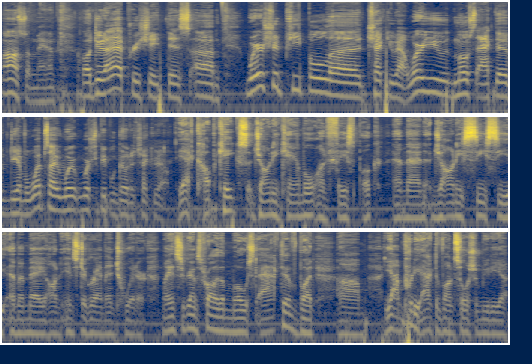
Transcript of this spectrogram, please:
Awesome, man. Well, dude, I appreciate this. Um, where should people uh, check you out? Where are you most active? Do you have a website? Where, where should people go to check you out? Yeah, Cupcakes Johnny Campbell on Facebook, and then Johnny CC MMA on Instagram and Twitter. My Instagram's probably the most active, but um, yeah, I'm pretty active on social media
